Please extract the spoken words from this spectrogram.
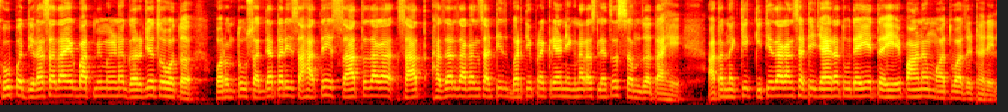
खूप दिलासादायक बातमी मिळणं गरजेचं होतं. परंतु सध्या तरी सहा ते सात जागा सात हजार जागांसाठीच भरती प्रक्रिया निघणार असल्याचं समजत आहे. आता नक्की किती जागांसाठी जाहिरात उद्या येतं हे पाहणं महत्त्वाचं ठरेल.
